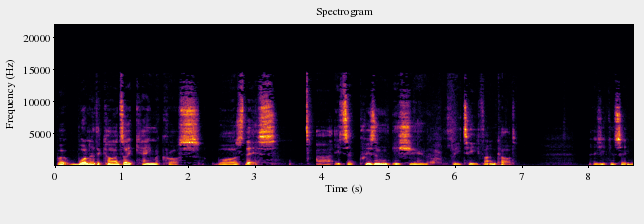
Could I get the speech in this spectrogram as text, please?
But one of the cards I came across was this. Uh, it's a prison issue BT phone card. As you can see,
